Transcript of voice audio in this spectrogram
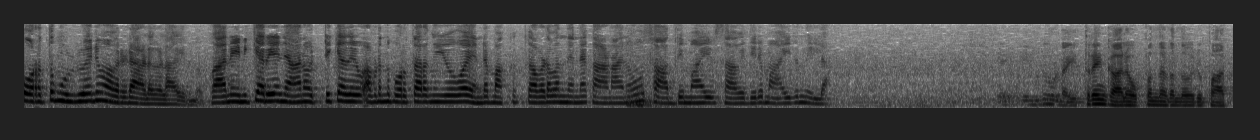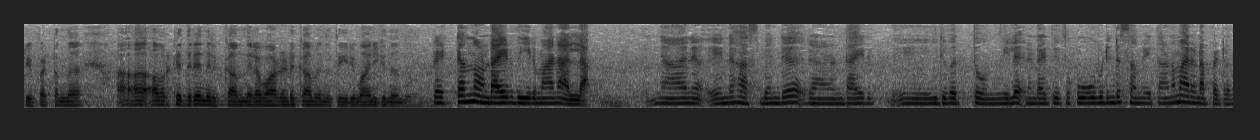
പുറത്ത് മുഴുവനും അവരുടെ ആളുകളായിരുന്നു. കാരണം എനിക്കറിയാം ഞാൻ ഒറ്റയ്ക്ക് അത് അവിടെ നിന്ന് പുറത്തിറങ്ങിയോ എന്റെ മക്കൾക്ക് അവിടെ വന്ന് എന്നെ കാണാനോ സാധ്യമായ ഒരു സാഹചര്യമായിരുന്നില്ല എന്തുകൊണ്ടാണ് ഇത്രയും കാലം ഒപ്പം നടന്ന ഒരു പാർട്ടി പെട്ടെന്ന് അവർക്കെതിരെ നിൽക്കാം നിലപാടെടുക്കാം എന്ന് തീരുമാനിക്കുന്നത് എന്തുകൊണ്ട് പെട്ടെന്നുണ്ടായൊരു തീരുമാനമല്ല. ഞാൻ എന്റെ ഹസ്ബൻഡ് രണ്ടായിരത്തി ഇരുപത്തൊന്നിൽ രണ്ടായിരത്തി ഇരുപത്തി കോവിഡിന്റെ സമയത്താണ് മരണപ്പെട്ടത്.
